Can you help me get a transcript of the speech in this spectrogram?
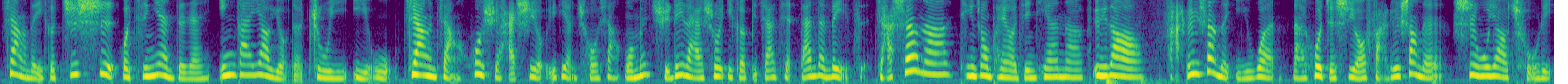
这样的一个知识或经验的人应该要有的注意义务。这样讲或许还是有一点抽象。我们举例来说一个比较。较简单的例子，假设呢，听众朋友今天呢遇到法律上的疑问，那或者是有法律上的事务要处理，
